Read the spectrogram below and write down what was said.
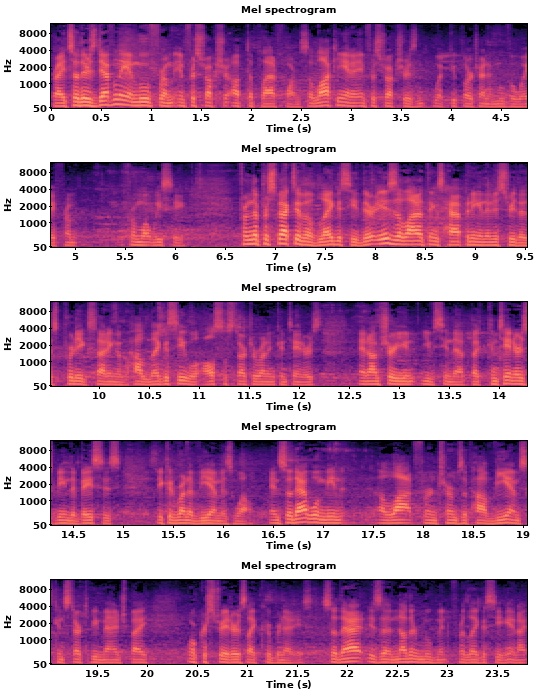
Right, so there's definitely a move from infrastructure up to platform. So locking in infrastructure is what people are trying to move away from, from what we see. From the perspective of legacy, there is a lot of things happening in the industry that is pretty exciting of how legacy will also start to run in containers. And I'm sure you, you've seen that, but containers being the basis, it could run a VM as well. And so that will mean a lot for in terms of how VMs can start to be managed by orchestrators like Kubernetes. So that is another movement for legacy, and I,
